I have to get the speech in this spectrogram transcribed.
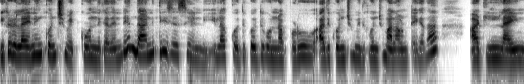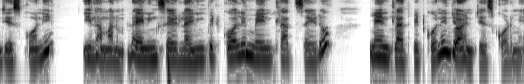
ఇక్కడ లైనింగ్ కొంచెం ఎక్కువ ఉంది కదండి దాన్ని తీసేసేయండి. ఇలా కొద్ది కొద్దిగా ఉన్నప్పుడు అది కొంచెం, ఇది కొంచెం అలా ఉంటాయి కదా! వాటిని లైన్ చేసుకొని ఇలా మనం లైనింగ్ సైడ్ లైనింగ్ పెట్టుకోవాలి. Main cloth side main cloth పెట్టుకొని జాయింట్ చేసుకోవడమే.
